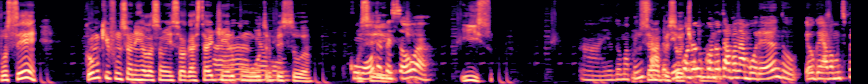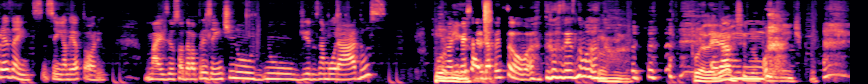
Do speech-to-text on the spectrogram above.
Você, como que funciona em relação a isso, a gastar dinheiro Ah, com outra amor. pessoa? Com Você- outra pessoa? Isso. Ah, eu dou uma Você é uma pensada. pessoa, viu? Quando, eu, tipo- quando eu tava namorando, eu ganhava muitos presentes, assim, aleatório. Mas eu só dava presente no, no dia dos namorados Pô, e no amiga. aniversário da pessoa. Duas vezes no ano. Pô, é legal Era receber um presente, pô.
